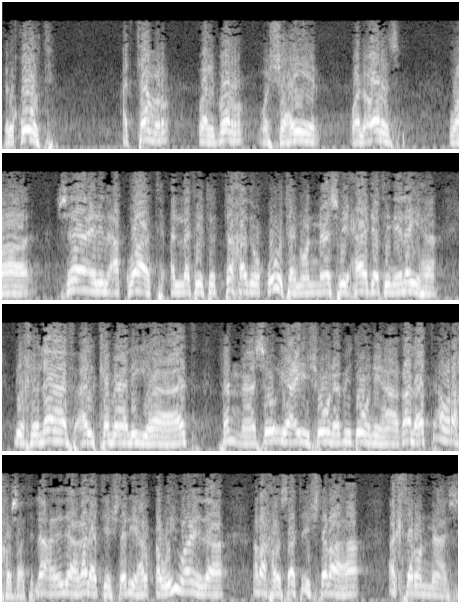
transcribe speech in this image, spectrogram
في القوت التمر والبر والشعير والأرز وسائر الأقوات التي تتخذ قوتا والناس في حاجة إليها بخلاف الكماليات فالناس يعيشون بدونها غلت أو رخصت. لا إذا غلت يشتريها القوي وإذا رخصت اشتراها أكثر الناس.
